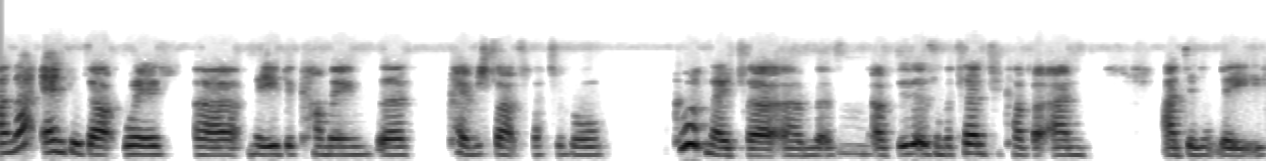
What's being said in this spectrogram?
And that ended up with uh, me becoming the Cambridge Science Festival coordinator. Um, mm. I did it as a maternity cover and I didn't leave.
